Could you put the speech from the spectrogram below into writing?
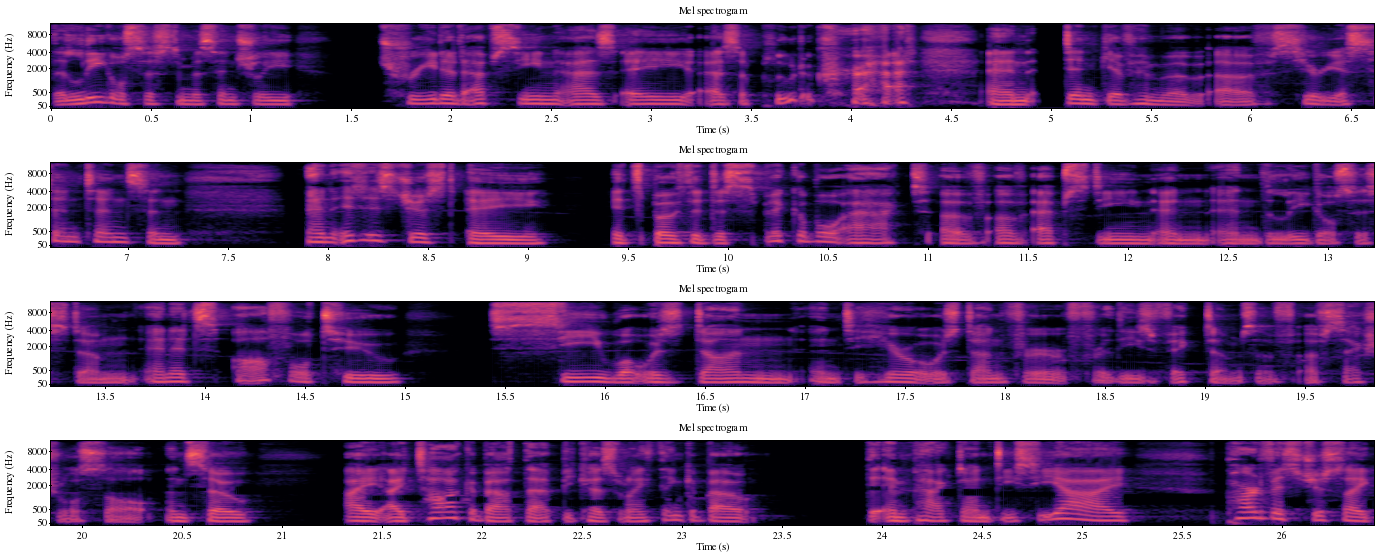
the legal system essentially treated Epstein as a, as a plutocrat and didn't give him a, a serious sentence. And, and it is just a, it's both a despicable act of, of Epstein and, and the legal system. And it's awful to, see what was done and to hear what was done for for these victims of, of sexual assault. And so I, I talk about that because when I think about the impact on DCI, part of it's just like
